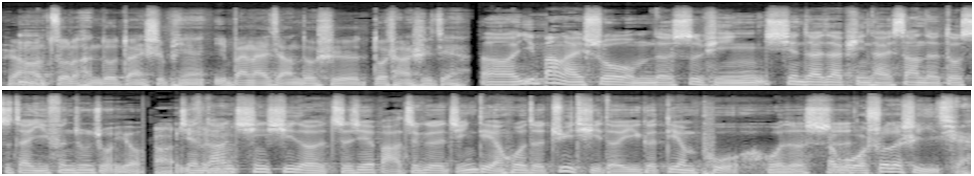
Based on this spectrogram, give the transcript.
然后做了很多短视频，一般来讲都是多长时间？呃，一般来说，我们的视频现在在平台上的都是在一分钟左右，啊简单清晰的直接把这个景点或者具体的一个店铺或者是呃我说的是以前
